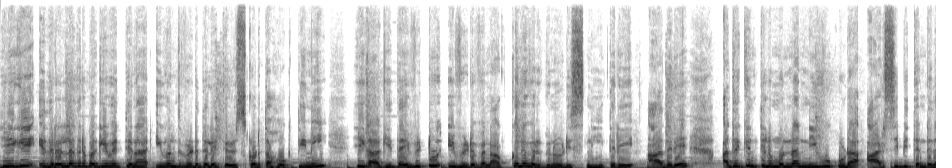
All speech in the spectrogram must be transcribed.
ಹೀಗೆ ಇದರೆಲ್ಲದರ ಬಗ್ಗೆ ಇವತ್ತಿನ ಈ ಒಂದು ವಿಡಿಯೋದಲ್ಲಿ ತಿಳಿಸ್ಕೊಡ್ತಾ ಹೋಗ್ತೀನಿ. ಹೀಗಾಗಿ ದಯವಿಟ್ಟು ಈ ವಿಡಿಯೋವನ್ನ ಕೊನೆವರೆಗೂ ನೋಡಿ ಸ್ನೇಹಿತರೆ. ಆದರೆ, ಅದಕ್ಕಿಂತಲೂ ಮುನ್ನ ನೀವು ಕೂಡ ಆರ್ ತಂಡದ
